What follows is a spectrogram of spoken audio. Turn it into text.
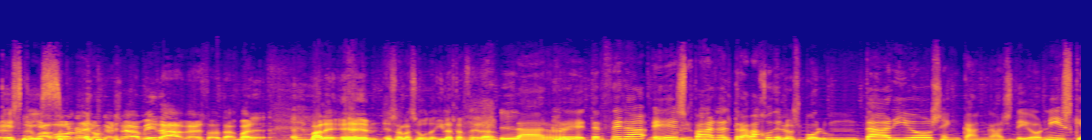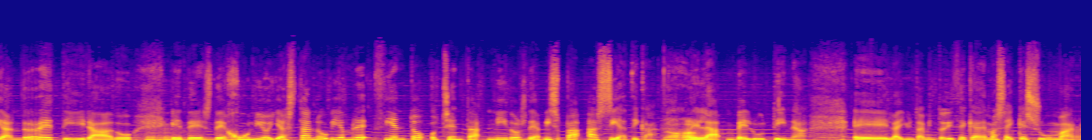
hiese, que es- que es. nevadona y lo que sea, mira, esto. Vale, vale eh, esa es la segunda. ¿Y la tercera? La re- tercera es para el trabajo de los voluntarios en Cangas de Onís que han retirado eh, desde junio y hasta noviembre 180 nidos de avispa asiática Ajá. de la velutina. Eh, el ayuntamiento dice que además hay que sumar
